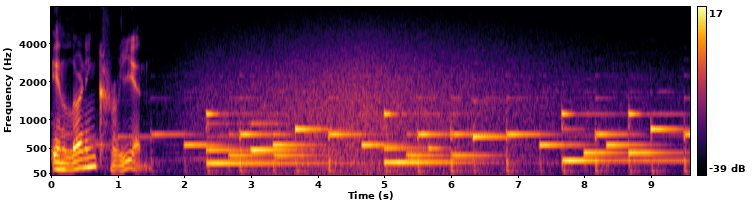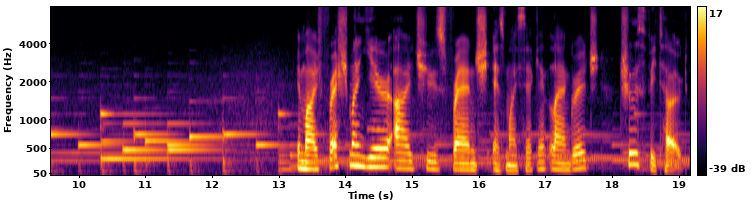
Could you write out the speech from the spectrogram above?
in learning Korean. In my freshman year, I choose French as my second language. Truth be told,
